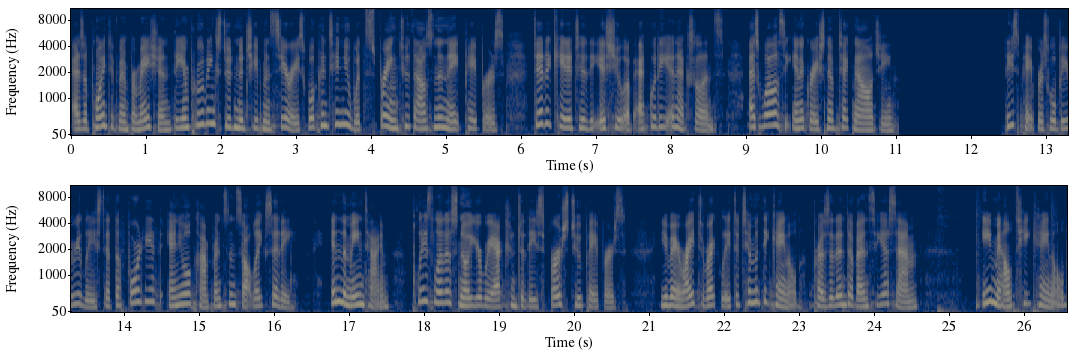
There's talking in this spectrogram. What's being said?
As a point of information, the Improving Student Achievement series will continue with spring 2008 papers dedicated to the issue of equity and excellence, as well as the integration of technology. These papers will be released at the 40th Annual Conference in Salt Lake City. In the meantime, please let us know your reaction to these first two papers. You may write directly to Timothy Kanold, President of NCSM. Email tkanold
